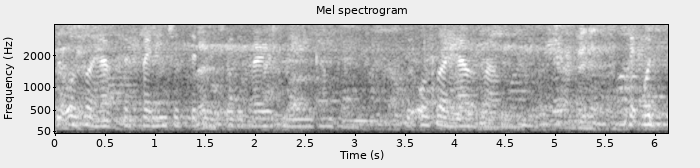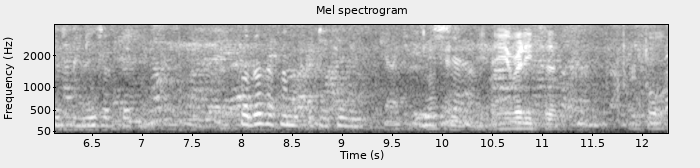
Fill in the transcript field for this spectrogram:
we also have the financial statements by the various mining companies, we also have um, the audited financial statements. So those are some of the documents which um, Are you ready to report?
